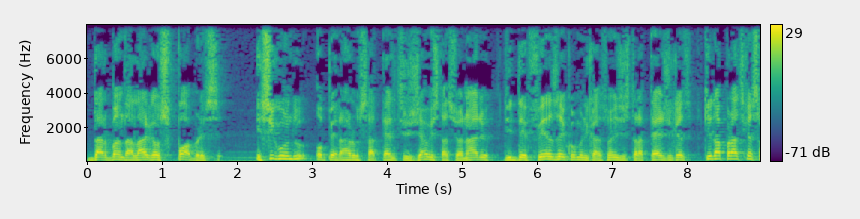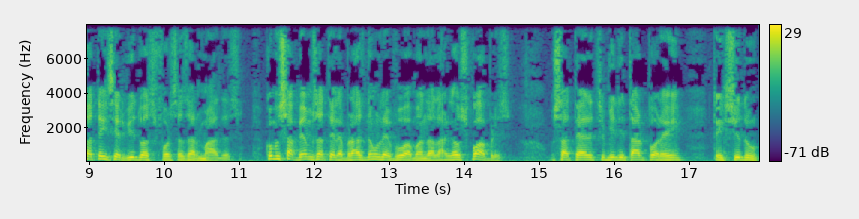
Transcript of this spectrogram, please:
dar banda larga aos pobres e segundo, operar o satélite geoestacionário de defesa e comunicações estratégicas, que na prática só tem servido às Forças Armadas. Como sabemos, a Telebrás não levou a banda larga aos pobres. O satélite militar, porém, tem sido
